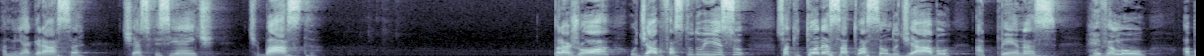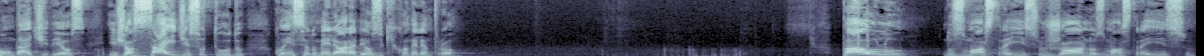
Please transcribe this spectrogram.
a minha graça te é suficiente. Te basta. Para Jó, o diabo faz tudo isso, Só que toda essa atuação do diabo apenas revelou a bondade de Deus e Jó sai disso tudo conhecendo melhor a Deus do que quando ele entrou. Paulo nos mostra isso, Jó nos mostra isso.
